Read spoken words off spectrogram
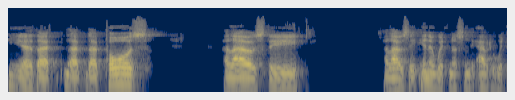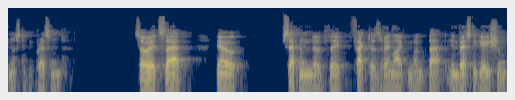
Yeah, that that that pause allows the allows the inner witness and the outer witness to be present. So it's that, you know, second of the factors of enlightenment, that investigation.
